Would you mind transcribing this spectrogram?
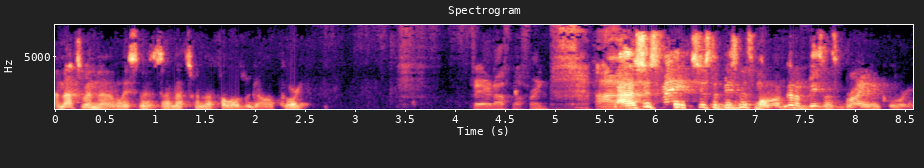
And that's when the listeners and that's when the followers will go up, Corey. Fair enough, my friend. No, it's just me. It's just a business model. I've got a business brain, Corey.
